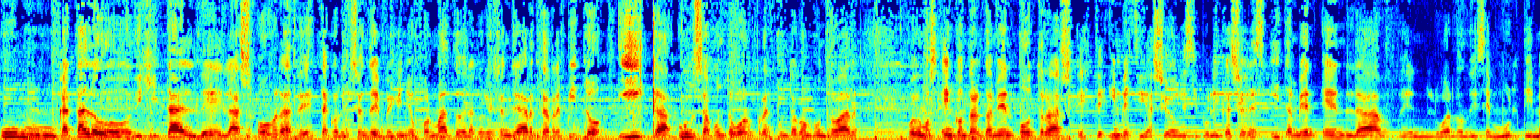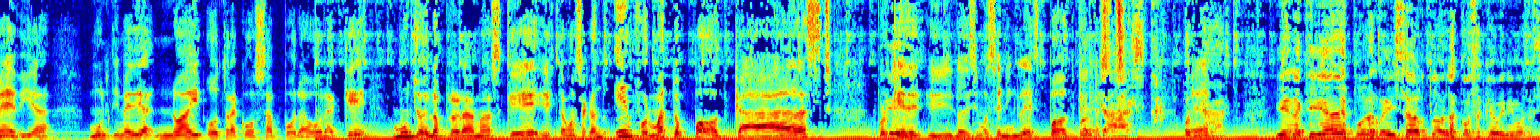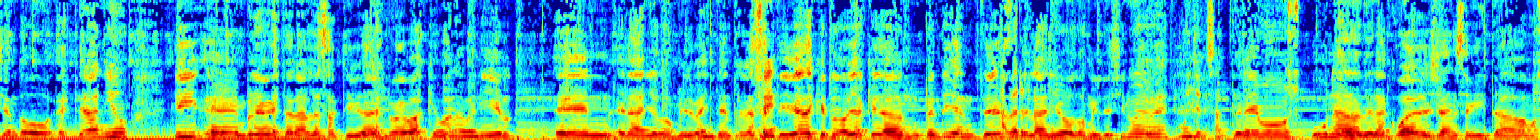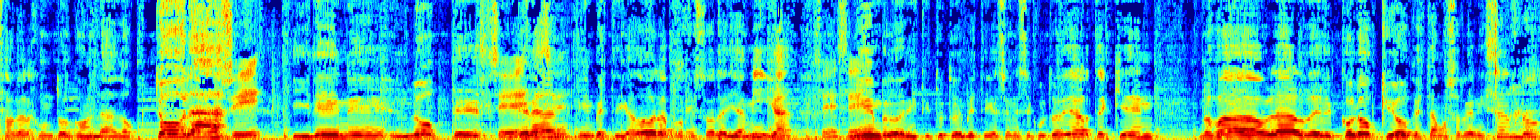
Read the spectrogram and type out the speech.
un catálogo digital de las obras de esta colección de pequeño formato, de la colección de arte, repito, icaunsa.wordpress.com.ar podemos encontrar también otras este, investigaciones y publicaciones y también en la en el lugar donde dice multimedia. Multimedia no hay otra cosa por ahora que muchos de los programas que estamos sacando en formato podcast porque eh, lo decimos en inglés podcast, Podcast, ¿Eh? Y en actividades podés revisar todas las cosas que venimos haciendo este año y eh, en breve estarán las actividades nuevas que van a venir en el año 2020. Entre las Sí. actividades que todavía quedan pendientes del año 2019, muy interesante. tenemos una de la cual ya enseguida vamos a hablar junto con la doctora sí. Irene López, Sí, gran investigadora, profesora y amiga, miembro del Instituto de Investigaciones y Cultura y Arte, quien nos va a hablar del coloquio que estamos organizando,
